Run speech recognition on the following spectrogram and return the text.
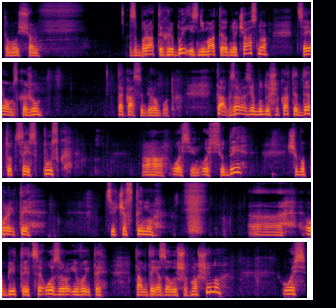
Тому що збирати гриби і знімати одночасно. Це я вам скажу така собі роботка. Так, зараз я буду шукати, де тут цей спуск. Ага, ось він, ось сюди, щоб перейти цю частину, е, обійти це озеро і вийти там, де я залишив машину. Ось,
